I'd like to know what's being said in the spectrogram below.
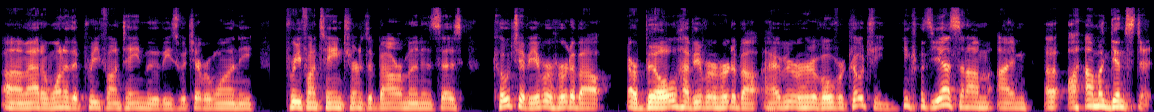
um, out of one of the Prefontaine movies, whichever one. He Prefontaine turns to Bowerman and says, "Coach, have you ever heard about?" Or Bill, have you ever heard about? Have you ever heard of overcoaching? He goes, "Yes," and I'm I'm uh, I'm against it.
